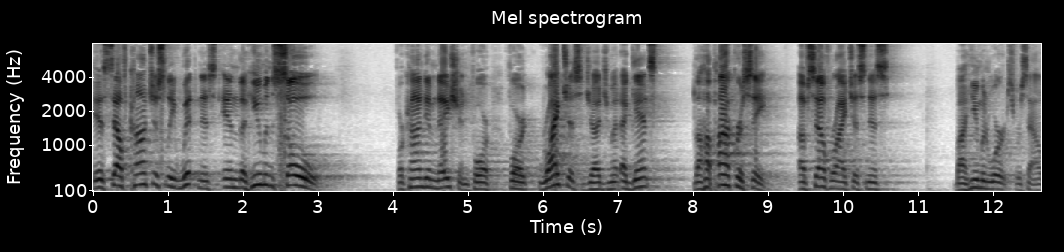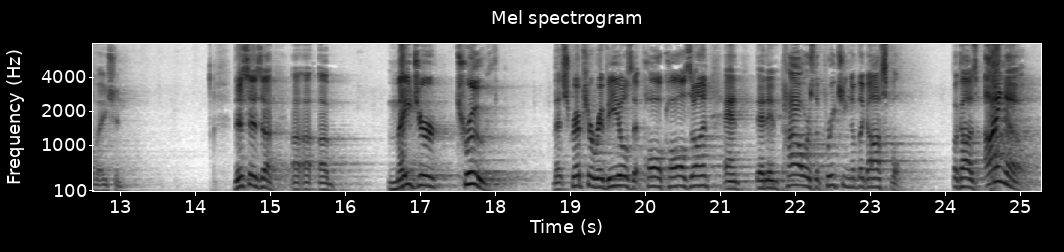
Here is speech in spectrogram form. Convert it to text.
is self consciously witnessed in the human soul for condemnation, for, for righteous judgment against the hypocrisy of self righteousness by human works for salvation. This is a, a, a, major truth that Scripture reveals, that Paul calls on, and that empowers the preaching of the gospel. Because I know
